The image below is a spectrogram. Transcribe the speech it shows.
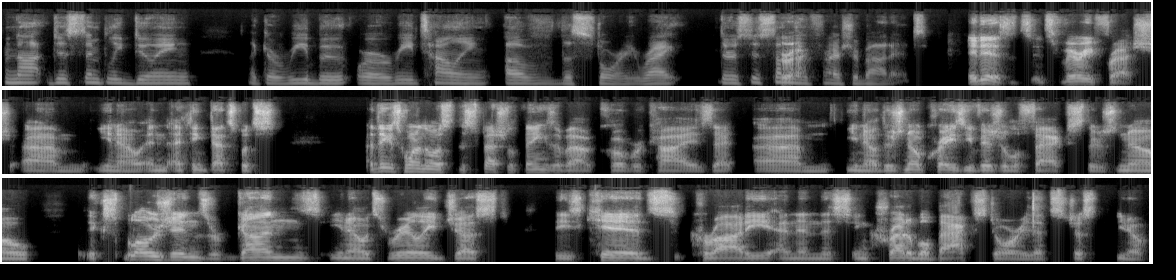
not just simply doing like a reboot or a retelling of the story right there's just something Correct. fresh about it It is. It's it's very fresh. Um, you know, and I think that's what's I think it's one of the most the special things about Cobra Kai is that um, you know there's no crazy visual effects, there's no explosions or guns. You know, it's really just these kids, karate, and then this incredible backstory that's just you know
